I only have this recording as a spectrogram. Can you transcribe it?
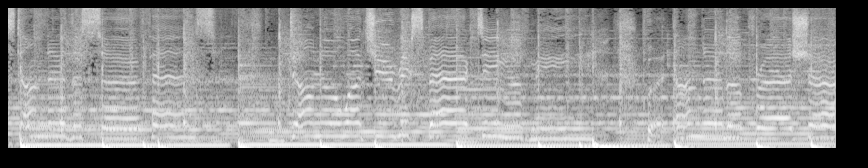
lost under the surface. Don't know what you're expecting of me. Put under the pressure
